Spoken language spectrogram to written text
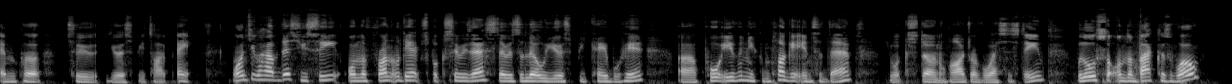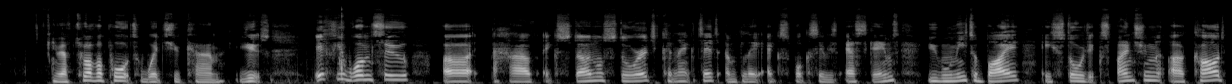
input to USB Type-A. Once you have this, you see on the front of the Xbox Series S, there is a little USB cable here, uh, port even, you can plug it into there, your external hard drive or SSD. But also on the back as well, you have two other ports which you can use. If you want to uh, have external storage connected and play Xbox Series S games, you will need to buy a storage expansion uh, card.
